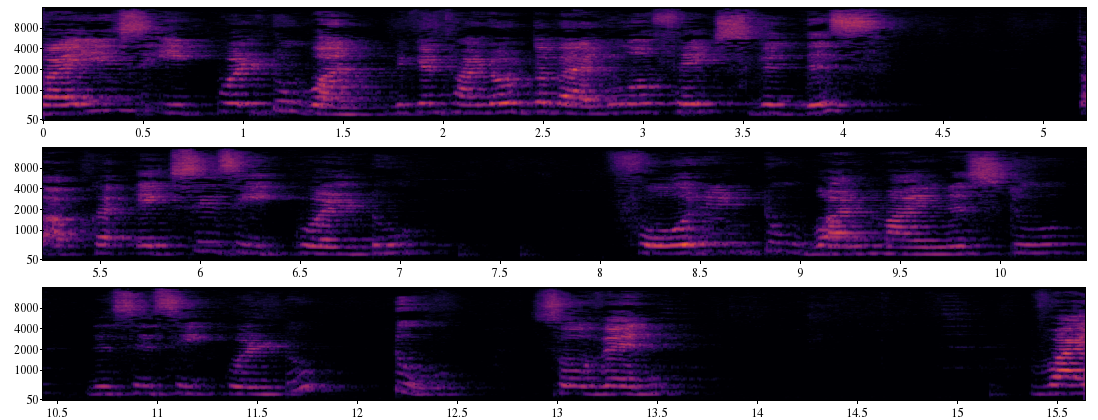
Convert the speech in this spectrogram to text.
y is equal to 1 we can find out the value of x with this तो आपका x is equal to 4 into 1 minus 2 this is equal to 2 so when y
